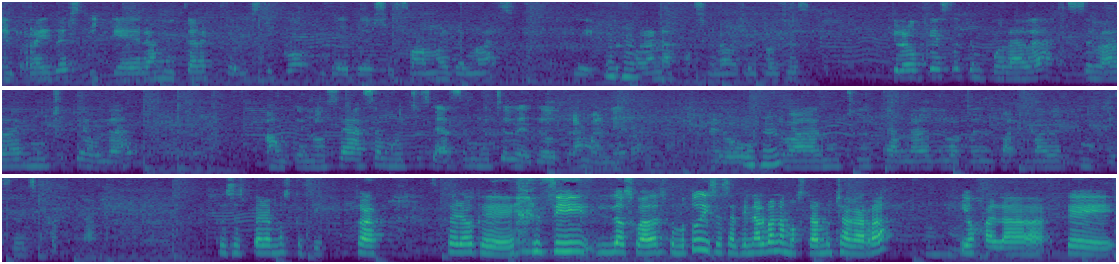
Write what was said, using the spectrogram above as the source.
en Raiders y que era muy característico de, de su fama y demás, que, que Ujú. fueran apasionados. Entonces creo que esta temporada se va a dar mucho que hablar, aunque no se hace mucho, se hace mucho de, de otra manera, pero Ujú. se va a dar mucho de que hablar de los Raiders, va, va a haber como que ese despertar. Pues esperemos que sí. O sea, espero que sí, los jugadores, como tú dices, al final van a mostrar mucha garra Ujú. y ojalá que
